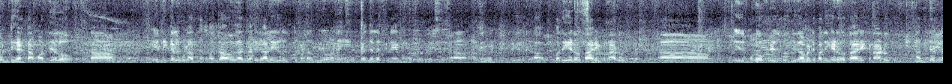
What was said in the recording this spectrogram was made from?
ఒంటి గంట మధ్యలో నా ఎన్నికలు కూడా అంత సజావుగా జరగాలి ఎల్లుతు మండలంలో అని ప్రజలకు నేను పదిహేడవ తారీఖు నాడు ఇది మూడవ ఫేజ్ ఉంది కాబట్టి పదిహేడవ తారీఖు నాడు అత్యంత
